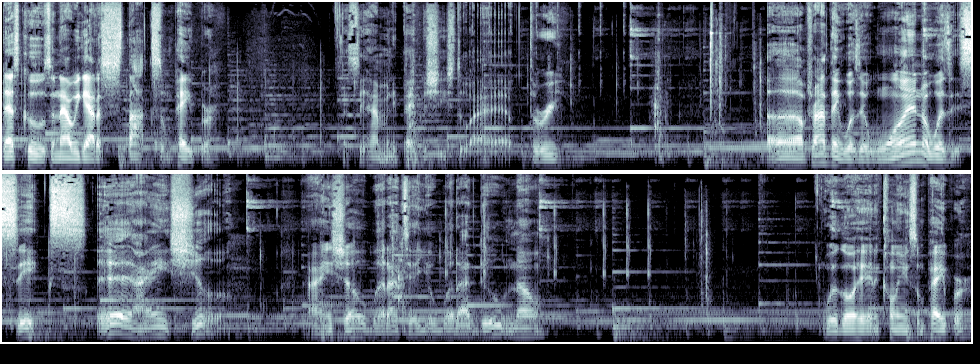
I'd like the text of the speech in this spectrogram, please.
That's cool. So now we got to stock some paper. Let's see, how many paper sheets do I have? Three. Uh, I'm trying to think, was it one or was it six? Yeah, I ain't sure. I ain't sure, but I tell you what I do know. We'll go ahead and clean some paper.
